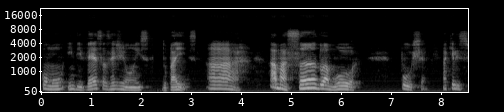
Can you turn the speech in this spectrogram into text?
comum em diversas regiões do país. Ah, a maçã do amor! Puxa, aqueles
